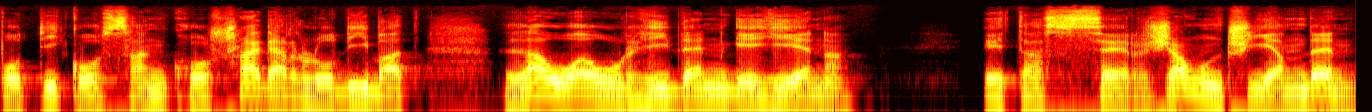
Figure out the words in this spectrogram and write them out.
potiko zanko sagar lodi bat lau aurhiden gehiena. Eta zer jauntxian den,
